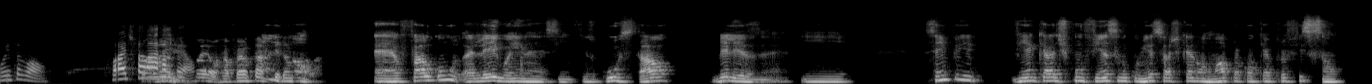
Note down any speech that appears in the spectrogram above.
Muito bom. Pode falar, Fala Rafael. Rafael. Rafael tá querendo falar. É, eu falo como é, leigo ainda, né? Assim, fiz o curso e tal, beleza. né? E sempre vem aquela desconfiança no começo, acho que é normal para qualquer profissão.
